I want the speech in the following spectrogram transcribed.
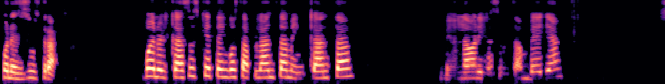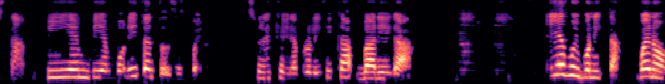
Con ese sustrato. Bueno, el caso es que tengo esta planta, me encanta. Vean la variación tan bella. Está bien, bien bonita, entonces, bueno, es una equidria prolífica variegada. Ella es muy bonita. Bueno,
